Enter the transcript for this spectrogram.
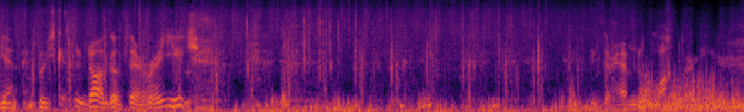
Yeah, everybody's getting a dog out there, right? You. I think they're having a walk party here.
